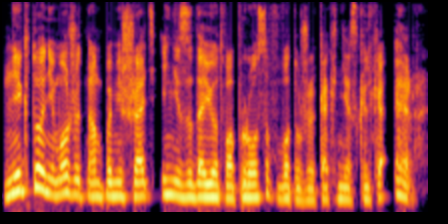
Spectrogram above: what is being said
Никто не может нам помешать и не задает вопросов вот уже как несколько эр.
